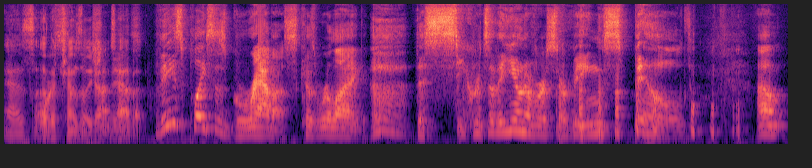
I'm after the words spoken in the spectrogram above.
as other translations God, have yes. it? These places grab us because we're like, the secrets of the universe are being spilled. um,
